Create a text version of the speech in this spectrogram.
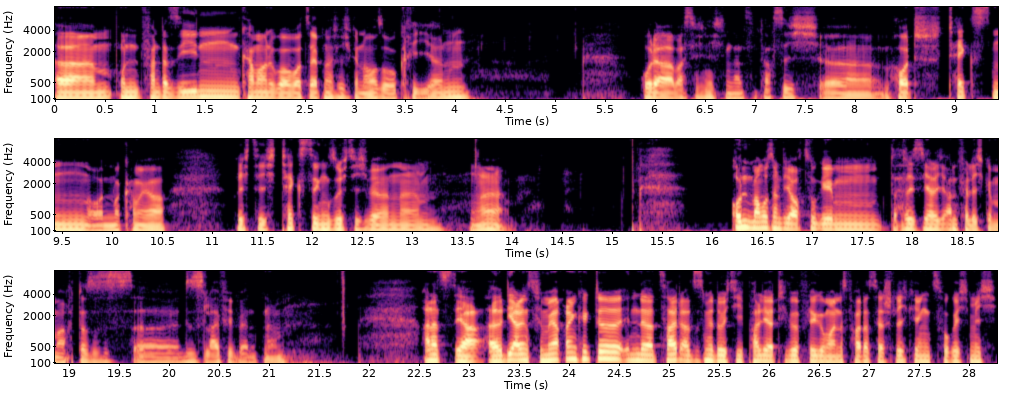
Ähm, und Fantasien kann man über WhatsApp natürlich genauso kreieren. Oder, weiß ich nicht, den ganzen Tag sich äh, hot texten und man kann ja richtig texting-süchtig werden. Ähm, naja. Und man muss natürlich auch zugeben, das hatte ich sicherlich anfällig gemacht, das ist äh, dieses Live-Event, ne? Anders, ja, äh, die allerdings viel mehr reinkickte. In der Zeit, als es mir durch die palliative Pflege meines Vaters sehr schlecht ging, zog ich mich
